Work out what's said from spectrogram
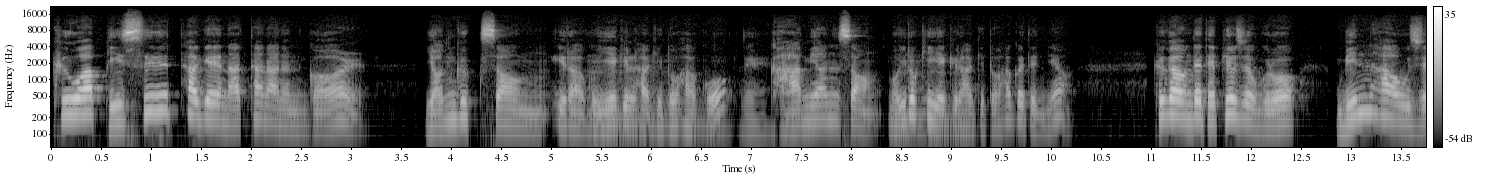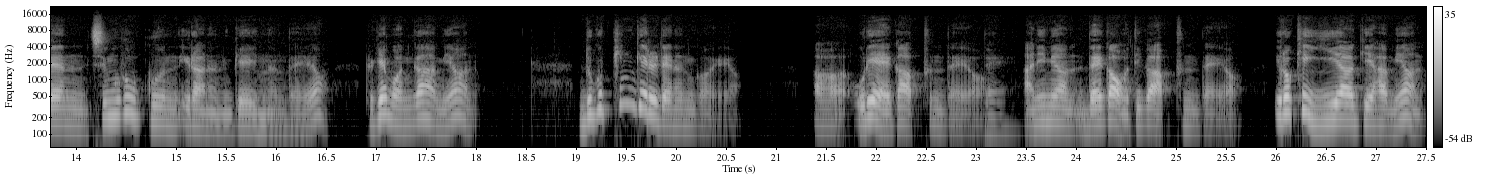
그와 비슷하게 나타나는 걸 연극성이라고 얘기를 하기도 하고 네. 가면성 뭐 이렇게 음. 얘기를 하기도 하거든요. 그 가운데 대표적으로 민하우젠 증후군이라는 게 있는데요. 그게 뭔가 하면 누구 핑계를 대는 거예요. 어, 우리 애가 아픈데요. 네. 아니면 내가 어디가 아픈데요. 이렇게 이야기하면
